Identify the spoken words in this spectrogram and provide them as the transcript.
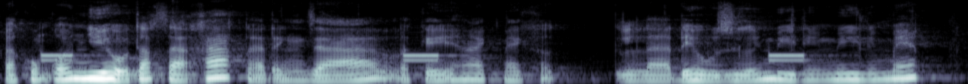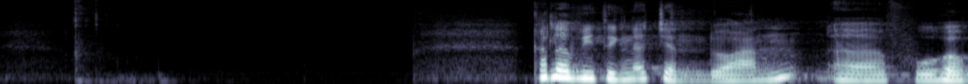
và cũng có nhiều tác giả khác đã đánh giá là cái hạch này là đều dưới mm. Cắt lớp vi tính đã chẩn đoán uh, phù hợp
